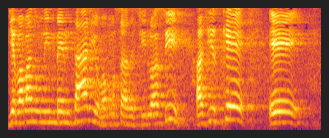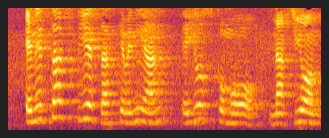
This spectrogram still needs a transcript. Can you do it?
llevaban un inventario, vamos a decirlo así. Así es que eh, en estas fiestas que venían, ellos como nación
